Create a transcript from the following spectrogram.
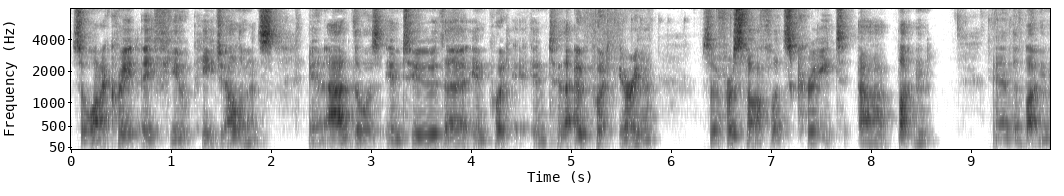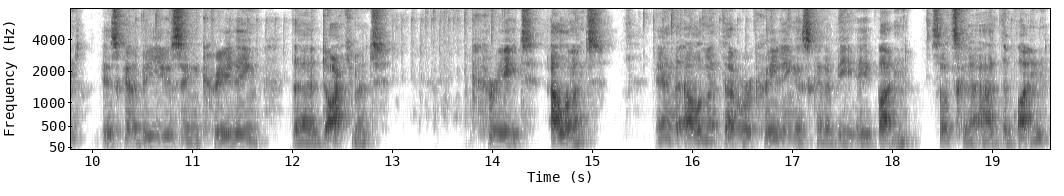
So I want to create a few page elements and add those into the input, into the output area. So first off, let's create a button. And the button is going to be using creating the document, create element. And the element that we're creating is going to be a button. So it's going to add the button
